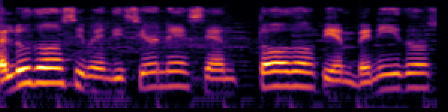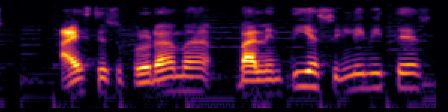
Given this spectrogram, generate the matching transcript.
Saludos y bendiciones, sean todos bienvenidos a este su programa Valentía sin Límites,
